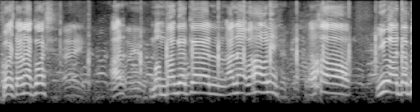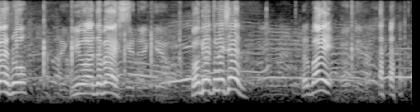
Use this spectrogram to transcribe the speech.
Coach, tak nak coach. An- membanggakan anak bahau ni. Ah, you are the best bro. You are the best. Thank you. Congratulations. Terbaik.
